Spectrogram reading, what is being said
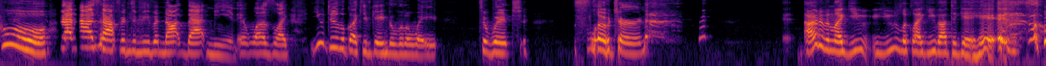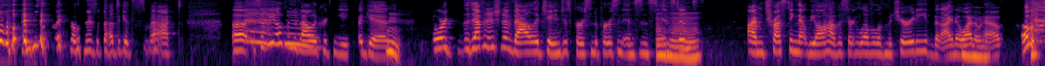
whew, that has happened to me, but not that mean. It was like you do look like you've gained a little weight. To which, slow turn. i would have been like you you look like you about to get hit like somebody's about to get smacked. Uh, so be open to valid critique again. Mm. Or the definition of valid changes person to person, instance to instance. Mhm. I'm trusting that we all have a certain level of maturity that I know I don't Mhm. have. Oh.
